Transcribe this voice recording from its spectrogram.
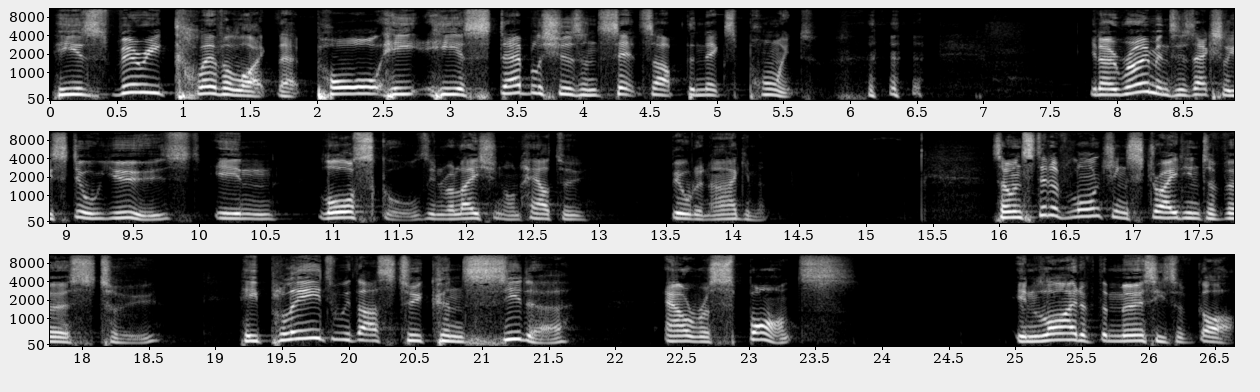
He is very clever like that. Paul, he, he establishes and sets up the next point. you know, Romans is actually still used in law schools in relation on how to build an argument. So instead of launching straight into verse 2, he pleads with us to consider our response in light of the mercies of God.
